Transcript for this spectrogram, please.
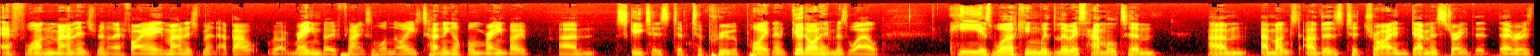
F1 management or FIA management about rainbow flags and whatnot. He's turning up on rainbow um, scooters to, to prove a point, and good on him as well. He is working with Lewis Hamilton, um, amongst others, to try and demonstrate that there is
